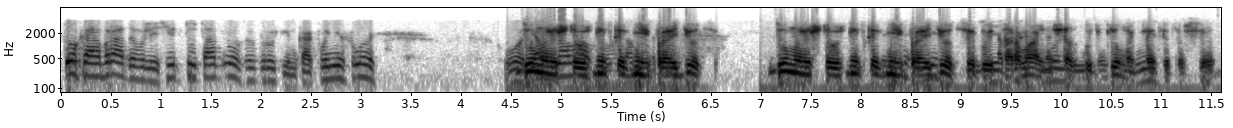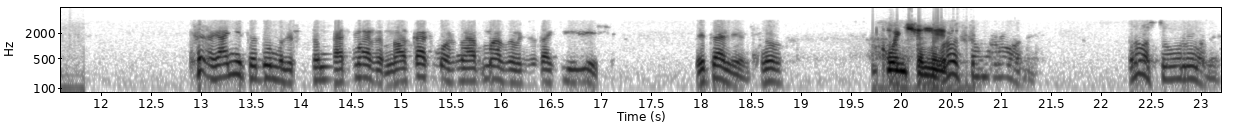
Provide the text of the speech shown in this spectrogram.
Только обрадовались, и тут одно за другим, как понеслось. Вот, Думаю, что уж несколько дней пройдет. Думаю, что уж несколько дней пройдет, все будет нормально. Сейчас будем думать, как это все. Они-то думали, что мы отмажем. Ну а как можно обмазывать за такие вещи? Виталий ну Конченые. просто. Просто уроды.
